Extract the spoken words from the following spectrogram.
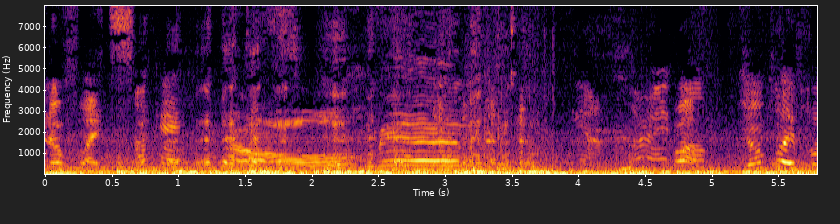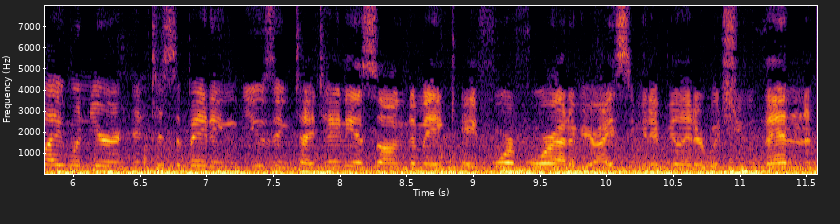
no flights. Okay. Oh man. Yeah. All right. Well, Well, don't play flight when you're anticipating using Titania Song to make a 4-4 out of your icy manipulator, which you then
